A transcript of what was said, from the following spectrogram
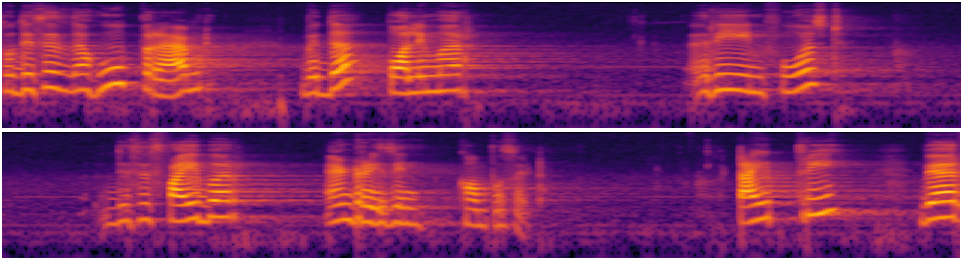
So this is the hoop wrapped with the polymer reinforced this is fiber and resin composite. Type 3 where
